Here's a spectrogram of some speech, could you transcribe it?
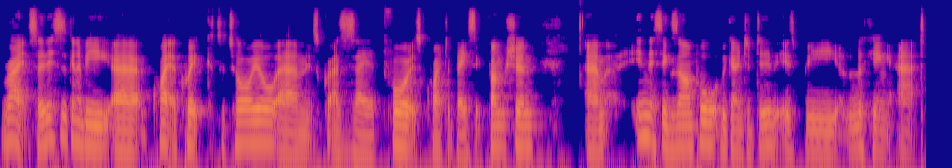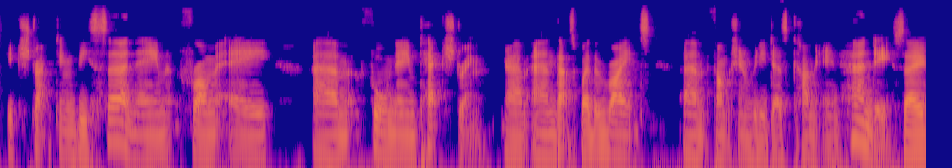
Right, so this is going to be uh, quite a quick tutorial. Um, it's as I said before, it's quite a basic function. Um, in this example, what we're going to do is be looking at extracting the surname from a um, full name text string. Um, and that's where the right um, function really does come in handy. So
